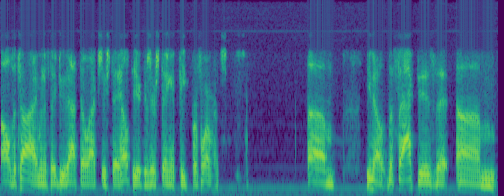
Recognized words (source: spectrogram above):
all the time, and if they do that, they'll actually stay healthier because they're staying at peak performance. Um, you know, the fact is that um,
